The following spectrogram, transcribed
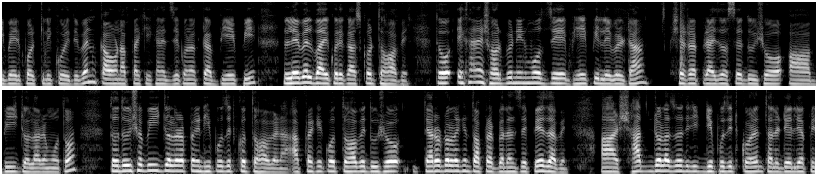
ইবাইয়ের পর ক্লিক করে দিবেন, কারণ আপনাকে এখানে যে কোনো একটা ভিআইপি লেভেল বাই করে কাজ করতে হবে। তো এখানে সর্বনিম্ন যে ভিআইপি লেভেলটা সেটার প্রাইস আছে দুইশো বিশ ডলারের মতো। তো দুইশো বিশ ডলার আপনাকে ডিপোজিট করতে হবে না। আপনাকে করতে হবে দুশো তেরো ডলার কিন্তু আপনার ব্যালেন্সে পেয়ে যাবেন। আর সাত ডলার যদি ডিপোজিট করেন তাহলে ডেলি আপনি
